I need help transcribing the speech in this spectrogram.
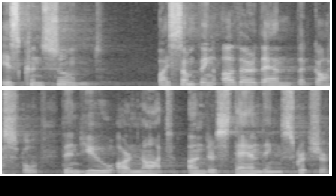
is consumed by something other than the gospel, then you are not understanding Scripture.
